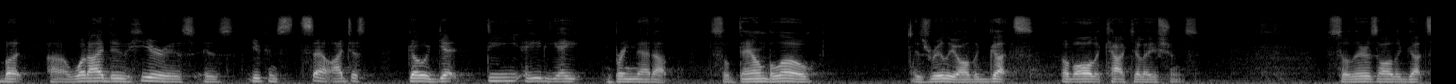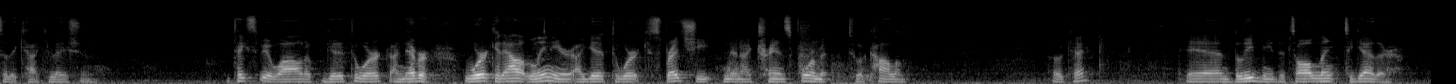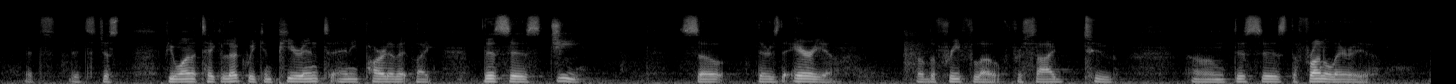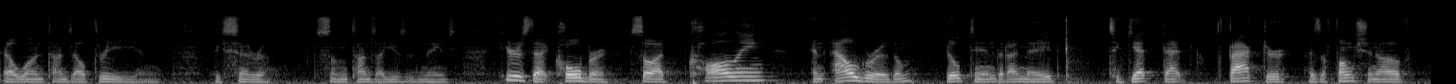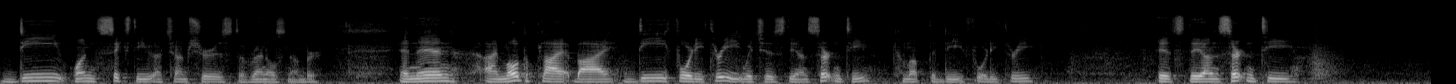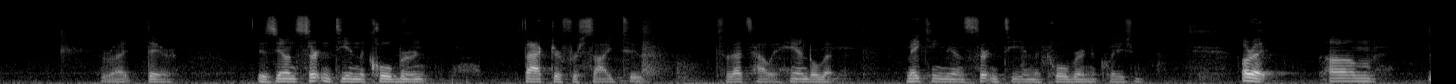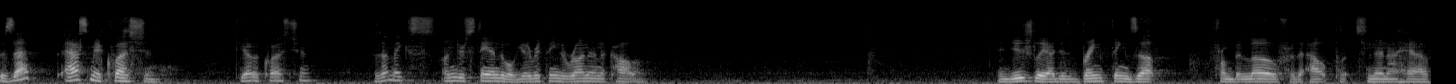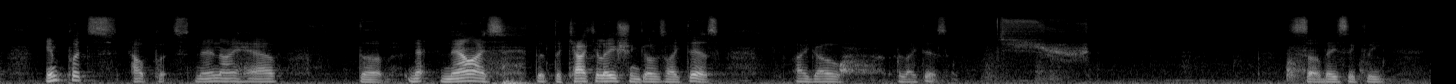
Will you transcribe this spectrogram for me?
But uh, what I do here is, is you can sell, I just go and get D88 and bring that up. So down below is really all the guts of all the calculations. So there's all the guts of the calculation. It takes me a while to get it to work. I never work it out linear. I get it to work spreadsheet and then I transform it to a column. Okay? And believe me, that's all linked together. It's, it's just, if you want to take a look, we can peer into any part of it. Like this is G. So there's the area of the free flow for side 2. Um, this is the frontal area, L1 times L3, and etc. Sometimes I use the names. Here's that Colburn. So I'm calling an algorithm built in that I made to get that factor as a function of D160, which I'm sure is the Reynolds number. And then I multiply it by D43, which is the uncertainty. Come up to D43. It's the uncertainty right there. Is the uncertainty in the Colburn factor for side 2. So that's how we handle it, making the uncertainty in the Colburn equation. All right. Um, does that ask me a question? Do you have a question? Does that make understandable? Get everything to run in a column. And usually I just bring things up from below for the outputs. And then I have inputs, outputs. And then I have the, now I, the, the calculation goes like this. I go like this. So basically,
